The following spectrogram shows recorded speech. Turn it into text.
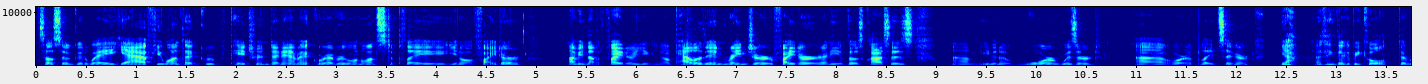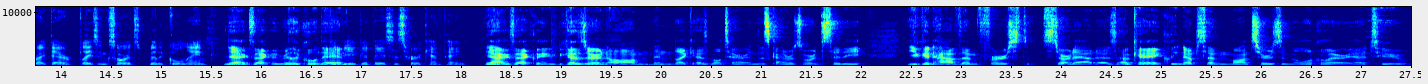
It's also a good way, yeah, if you want that group patron dynamic where everyone wants to play, you know, a fighter. I mean, not a fighter, you know, paladin, ranger, fighter, any of those classes, um, even a war wizard uh, or a blade singer. Yeah, I think that could be cool. They're right there, blazing swords, really cool name. Yeah, exactly. Really cool name. Could be a good basis for a campaign. Yeah, exactly. And because they're in Amn and like Esmelterra, in this kind of resort city, you can have them first start out as okay, clean up some monsters in the local area to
